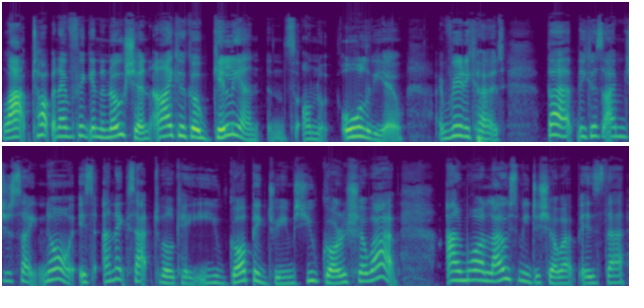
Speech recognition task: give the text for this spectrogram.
laptop, and everything in an ocean, and I could go gillions on all of you. I really could. But because I'm just like, no, it's unacceptable, Katie. You've got big dreams. You've got to show up. And what allows me to show up is that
